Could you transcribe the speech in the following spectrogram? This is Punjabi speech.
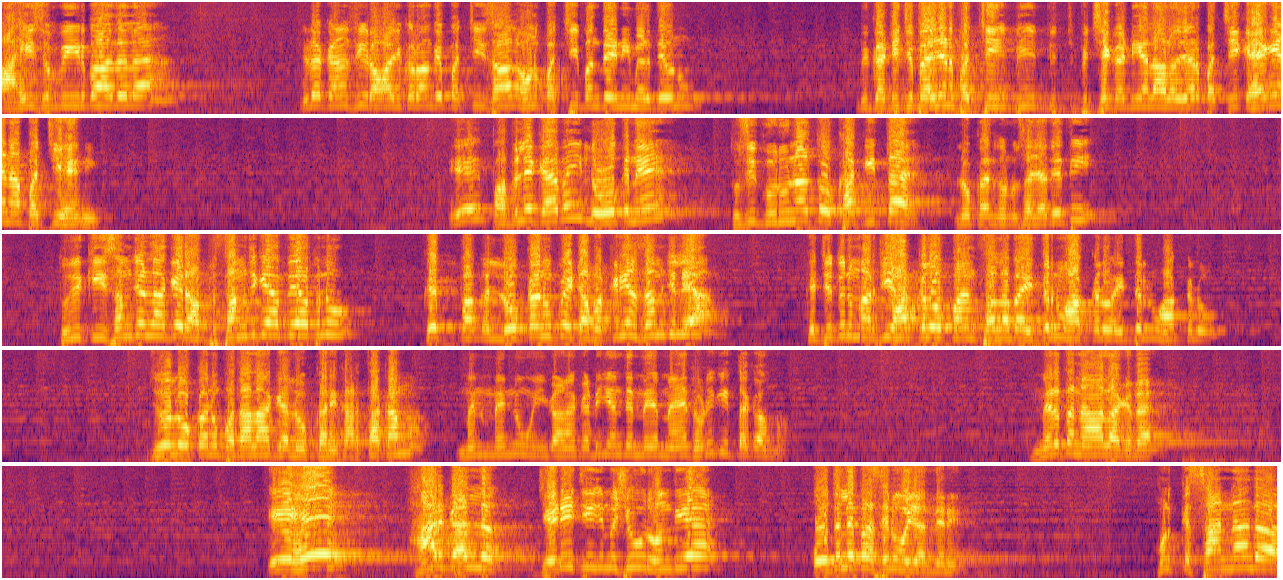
ਆਹੀ ਸੁਖਬੀਰ ਬਾਦਲ ਹੈ। ਜਿਹੜਾ ਕਹਿੰਦਾ ਸੀ, ਰਾਜ ਕਰਾਂਗੇ 25 ਸਾਲ, ਹੁਣ 25 ਬੰਦੇ ਨਹੀਂ ਮਿਲਦੇ ਉਹਨੂੰ। ਵੀ ਗੱਡੀ 'ਚ ਬਹਿ ਜਾਣ 25 ਵੀ ਪਿੱਛੇ ਗੱਡੀਆਂ ਲਾ ਲਓ ਯਾਰ 25 ਹੈਗੇ ਆ ਨਾ 25 ਹੈ ਨਹੀਂ। ਇਹ ਪਬਲਿਕ ਹੈ ਬਈ, ਲੋਕ ਨੇ, ਤੁਸੀਂ ਗੁਰੂ ਨਾਲ ਧੋਖਾ ਕੀਤਾ ਲੋਕਾਂ ਨੇ ਤੁਹਾਨੂੰ ਸਜ਼ਾ ਦਿੱਤੀ। ਤੁਸੀਂ ਕੀ ਸਮਝਣ ਲੱਗੇ? ਰੱਬ ਸਮਝ ਗਿਆ ਆਪਦੇ ਆਪ ਨੂੰ ਕਿ ਲੋਕਾਂ ਨੂੰ ਭੇਟਾ ਬੱਕਰੀਆਂ ਸਮਝ ਲਿਆ। ਕਿ ਜਿੱਦ ਮਰਜ਼ੀ ਹੱਕ ਲਓ 5 ਸਾਲਾਂ ਬਾਅਦ ਇੱਧਰ ਨੂੰ ਹੱਕ ਲਓ, ਇੱਧਰ ਨੂੰ ਹੱਕ ਲਓ। ਜਦੋਂ ਲੋਕਾਂ ਨੂੰ ਪਤਾ ਲੱਗ ਗਿਆ, ਲੋਕਾਂ ਨੇ ਕਰਤਾ ਕੰਮ ਮੈਨੂੰ ਮੈਨੂੰ ਹੀ ਗਾਲਾਂ ਕੱਢੀ ਜਾਂਦੇ, ਮੈਂ ਮੈਂ ਥੋੜੀ ਕੀਤਾ ਕੰਮ। ਮੇਰਾ ਤਾਂ ਨਾਂ ਲੱਗਦਾ। ਇਹ ਹਰ ਗੱਲ ਜਿਹੜੀ ਚੀਜ਼ ਮਸ਼ਹੂਰ ਹੁੰਦੀ ਹੈ, ਉਧਰਲੇ ਪਾਸੇ ਨੂੰ ਹੋ ਜਾਂਦੇ ਨੇ। ਹੁਣ ਕਿਸਾਨਾਂ ਦਾ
